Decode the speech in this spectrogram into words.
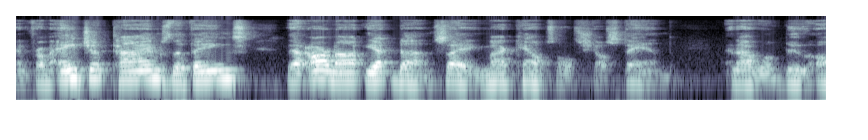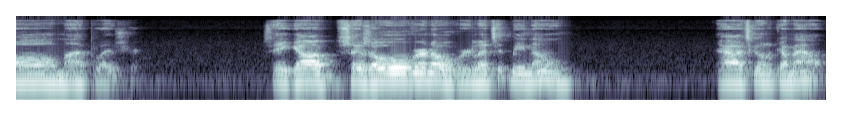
and from ancient times the things that are not yet done, saying, My counsel shall stand, and I will do all my pleasure. See, God says over and over, He lets it be known how it's going to come out.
